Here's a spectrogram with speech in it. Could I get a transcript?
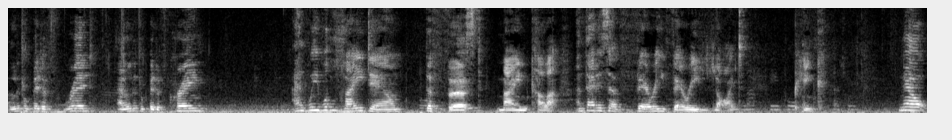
a little bit of red and a little bit of cream and we will lay down the first main colour and that is a very very light pink. Now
